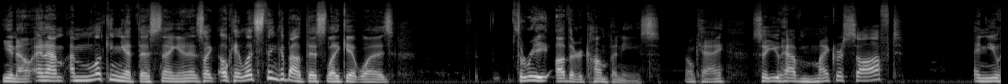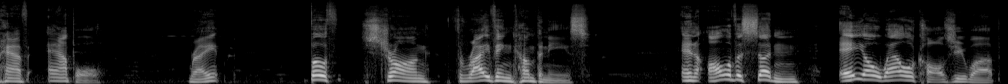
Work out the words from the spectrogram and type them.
You know, and I'm I'm looking at this thing and it's like, okay, let's think about this like it was three other companies. Okay. So you have Microsoft and you have Apple, right? Both strong, thriving companies. And all of a sudden, AOL calls you up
